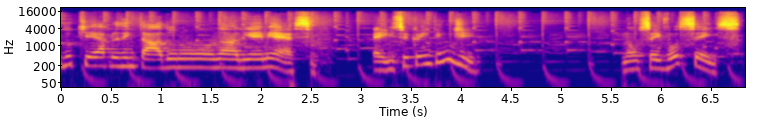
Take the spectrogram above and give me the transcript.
do que é apresentado no, na linha MS. É isso que eu entendi. Não sei vocês.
